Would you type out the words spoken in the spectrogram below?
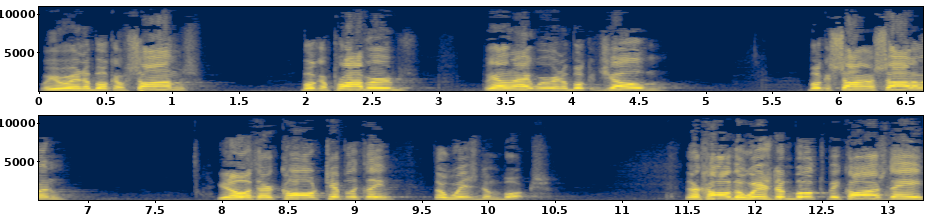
We were in the book of Psalms, book of Proverbs. The other night we were in the book of Job, book of Song of Solomon, you know what they're called typically? The wisdom books. They're called the wisdom books because they,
